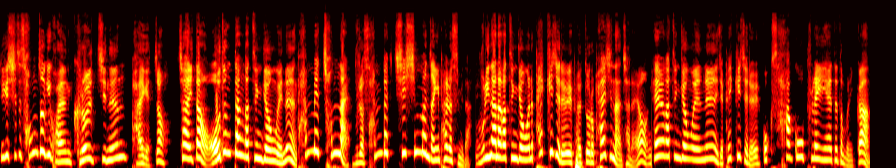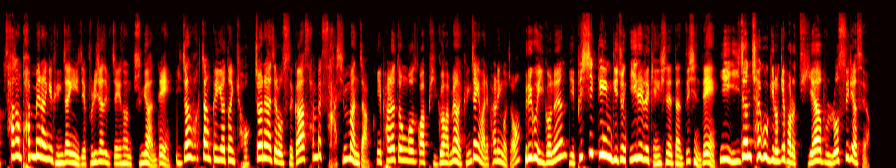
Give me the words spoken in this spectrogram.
이게 실제 성적이 과연 그럴지는 봐야겠죠. 자, 일단 어둠 땅 같은 경우에는 판매 첫날 무려 370만 장이 팔렸습니다. 우리나라 같은 경우에는 패키지를 별도로 팔지는 않잖아요. 해외 같은 경우에는 이제 패키지를 꼭 사고 플레이해야 되다 보니까 사전 판매량이 굉장히 이제 블리자드 입장에서는 중요한데 이전 확장팩이었던 격전의 아제로스가 340만 장이 팔렸던 것과 비교하면 굉장히 많이 팔린 거죠. 그리고 이거는 PC 게임 기준 1위를 갱신했다는 뜻인데 이 이전 최고 기록이 바로 디아블로 3였어요.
